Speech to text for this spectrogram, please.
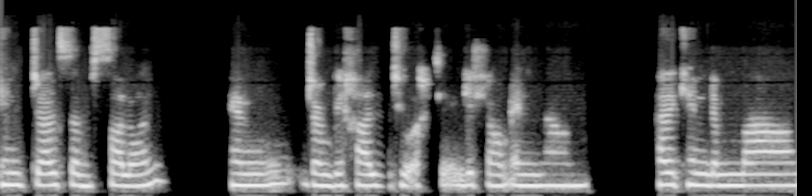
كنت جالسة بالصالون كان جنبي خالتي وأختي. قلت لهم إن هذا كان لما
